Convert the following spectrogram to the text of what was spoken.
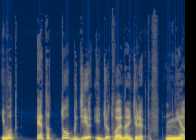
И вот это то, где идет война интеллектов, не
